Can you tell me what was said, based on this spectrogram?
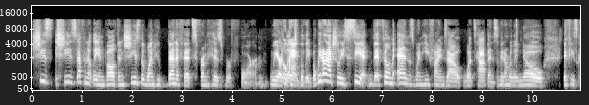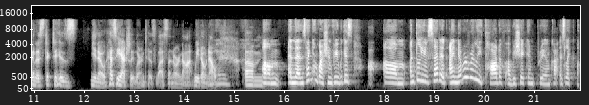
she's she's definitely involved and she's the one who benefits from his reform. We are led to believe, but we don't actually see it. The film ends when he finds out what's happened. So we don't really know if he's going to stick to his, you know, has he actually learned his lesson or not? We don't know. Um, Um, and then second question for you because uh, um, until you said it, I never really thought of Abhishek and Priyanka as like a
